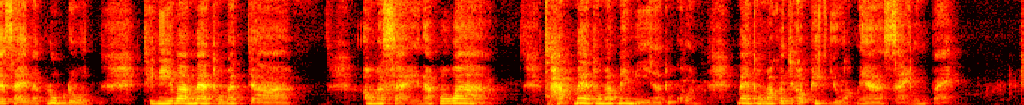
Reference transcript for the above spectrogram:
จะใส่แบบลูกโดด ทีนี้ว่าแม่โทมัสจะเอามาใส่นะ เพราะว่า ผักแม่โทมัสไม่มีนะทุกคน แม่โทมัสก็จะเอาพริกหยวกเนี่ยใส่ลงไปโอเค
